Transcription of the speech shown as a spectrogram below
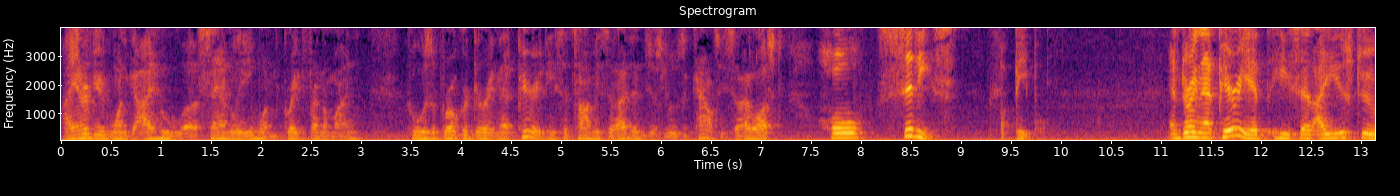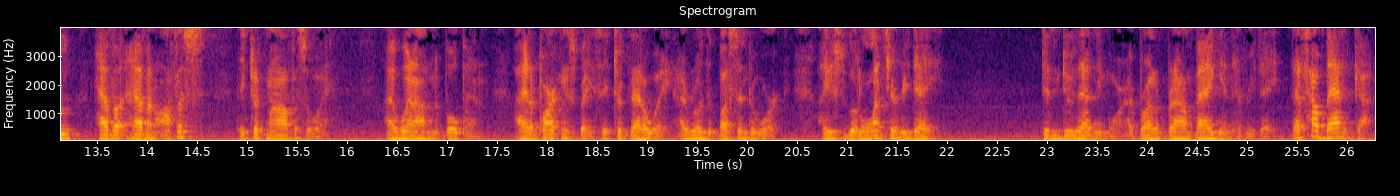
I interviewed one guy who uh, Sam Lee, one great friend of mine, who was a broker during that period. He said, "Tom," he said, "I didn't just lose accounts. He said I lost whole cities of people." And during that period, he said, "I used to have a, have an office they took my office away. I went out in the bullpen. I had a parking space. They took that away. I rode the bus into work. I used to go to lunch every day. Didn't do that anymore. I brought a brown bag in every day. That's how bad it got.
